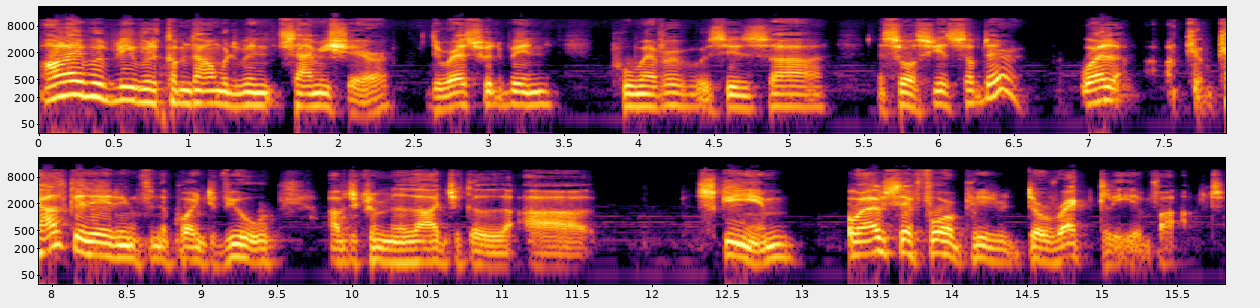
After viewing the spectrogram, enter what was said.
All I would believe would have come down would have been Sammy share. The rest would have been whomever was his uh, associates up there. Well, calculating from the point of view of the criminological uh, scheme, well, I would say four people directly involved.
